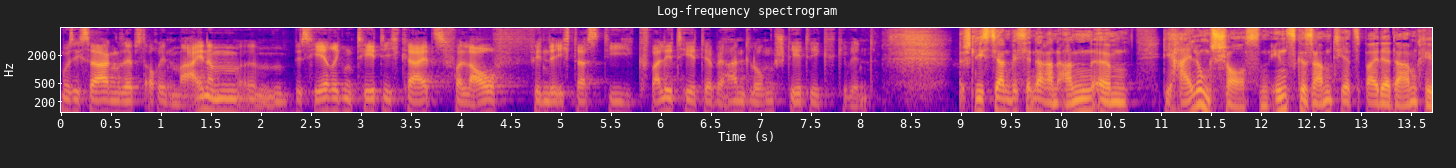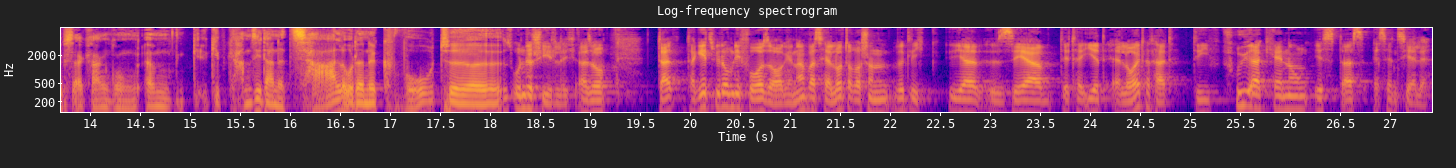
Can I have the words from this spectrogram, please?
muss ich sagen, selbst auch in meinem ähm, bisherigen Tätigkeitsverlauf finde ich, dass die Qualität der Behandlung stetig gewinnt schließt ja ein bisschen daran an, ähm, die Heilungschancen insgesamt jetzt bei der Darmkrebserkrankung. Ähm, gibt, haben Sie da eine Zahl oder eine Quote? Das ist unterschiedlich. Also da, da geht es wieder um die Vorsorge, ne? was Herr Lotterer schon wirklich ja sehr detailliert erläutert hat. Die Früherkennung ist das Essentielle.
